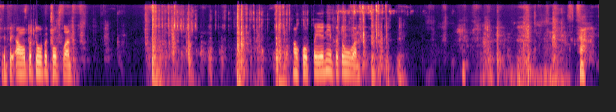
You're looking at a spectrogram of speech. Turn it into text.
เดี๋ยว ไปเอาประตูไปกบก่อน เอากบไปนี่ประตูก่อนไป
